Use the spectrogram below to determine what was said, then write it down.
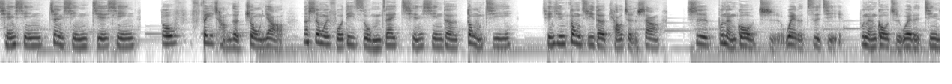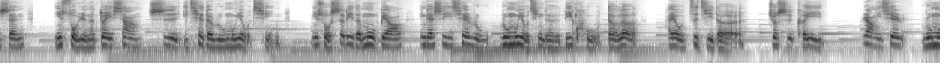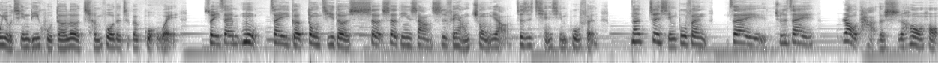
前行、正行、结行都非常的重要。那身为佛弟子，我们在前行的动机、前行动机的调整上，是不能够只为了自己，不能够只为了今生。你所缘的对象是一切的如母有情，你所设立的目标，应该是一切如如母有情的离苦得乐。还有自己的，就是可以让一切如母有情离苦得乐成佛的这个果位，所以在目在一个动机的设设定上是非常重要，这是前行部分。那正行部分在就是在绕塔的时候，哈，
